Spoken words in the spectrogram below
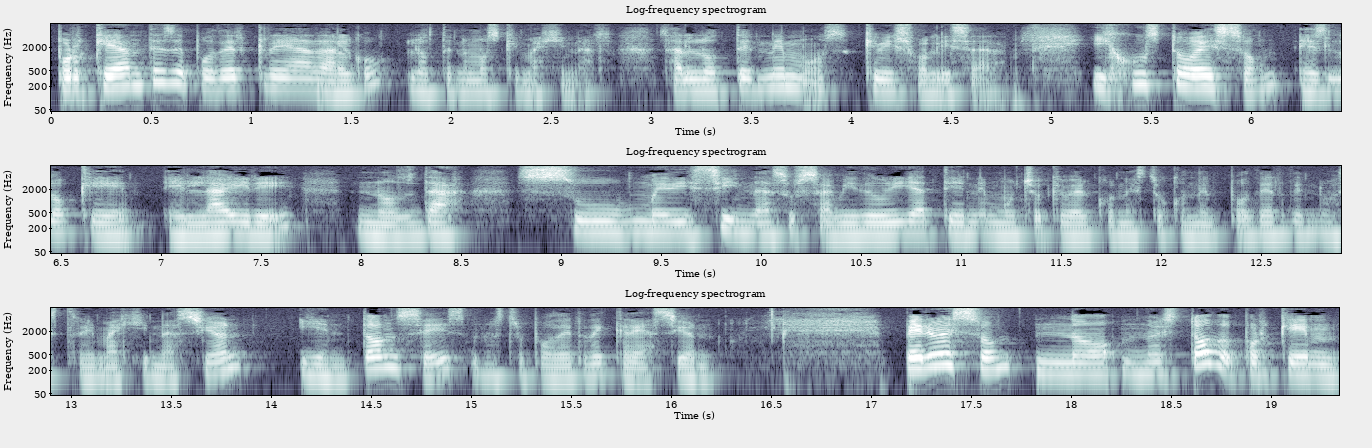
porque antes de poder crear algo, lo tenemos que imaginar, o sea, lo tenemos que visualizar. Y justo eso es lo que el aire nos da. Su medicina, su sabiduría tiene mucho que ver con esto, con el poder de nuestra imaginación y entonces nuestro poder de creación. Pero eso no, no es todo, porque,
